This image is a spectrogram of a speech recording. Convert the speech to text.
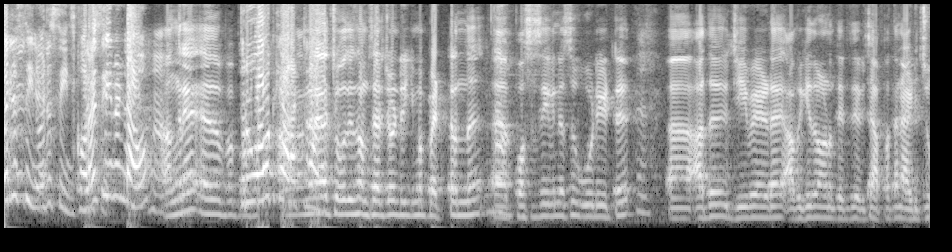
ഒരു സീൻ ഒരു സീൻ കുറെ സീൻ ഉണ്ടാവും. അങ്ങനെ ഏ, പ- Throughout character അങ്ങനെ ചോദ്യം സംസാരിച്ചു സംസാരിച്ചുകൊണ്ടിരിക്കുമ്പോ പെട്ടെന്ന് പൊസസീവ്നെസ് കൂടിയിട്ട് അത് ജീവയുടെ അവിഹിതമാണ് തിരിച്ച് അപ്പൊ തന്നെ അടിച്ചു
